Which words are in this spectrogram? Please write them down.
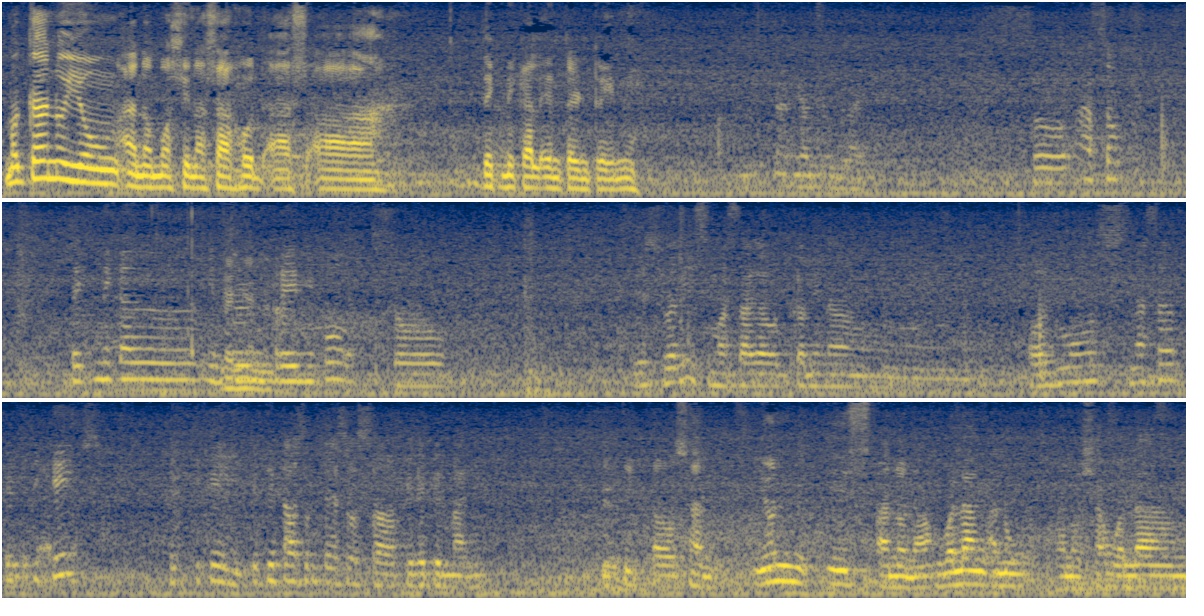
magkano yung ano mo sinasahod as a technical intern trainee? So as of technical intern training po, so usually sumasahod kami ng almost nasa 50k 50k 50,000 pesos sa Philippine money 50,000. Yun is ano na, walang anong ano siya, walang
